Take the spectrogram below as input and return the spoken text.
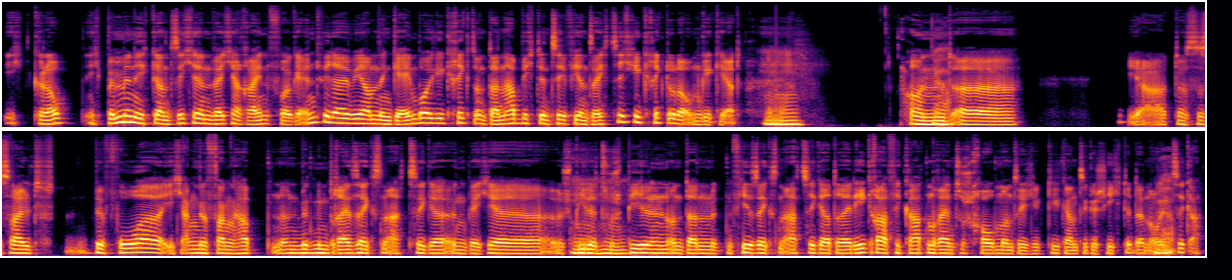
ich glaube, ich bin mir nicht ganz sicher, in welcher Reihenfolge. Entweder wir haben den Gameboy gekriegt und dann habe ich den C64 gekriegt oder umgekehrt. Mhm. Und ja. äh, ja, das ist halt, bevor ich angefangen habe, ne, mit einem 386er irgendwelche äh, Spiele mhm. zu spielen und dann mit einem 486er 3D-Grafikkarten reinzuschrauben und sich die ganze Geschichte der 90er. Ja.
